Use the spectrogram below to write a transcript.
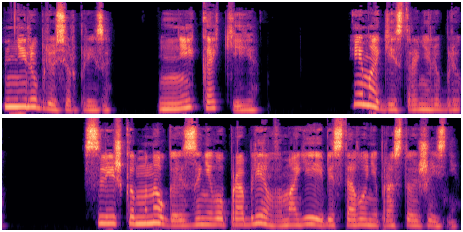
Не люблю сюрпризы. Никакие. И магистра не люблю. Слишком много из-за него проблем в моей и без того непростой жизни.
